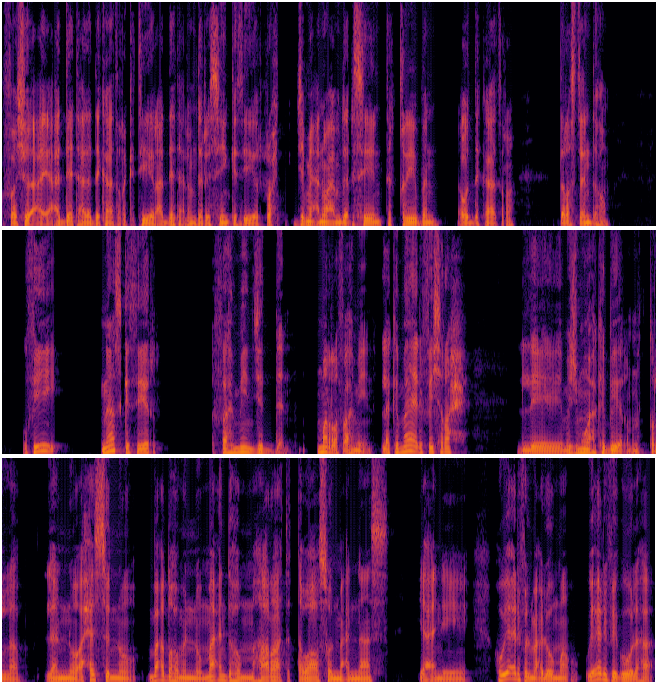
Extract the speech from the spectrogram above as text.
فشو عديت على دكاترة كثير عديت على مدرسين كثير رحت جميع أنواع المدرسين تقريبا أو الدكاترة درست عندهم وفي ناس كثير فاهمين جدا مرة فاهمين لكن ما يعرف يشرح لمجموعة كبيرة من الطلاب لأنه أحس إنه بعضهم إنه ما عندهم مهارات التواصل مع الناس يعني هو يعرف المعلومة ويعرف يقولها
